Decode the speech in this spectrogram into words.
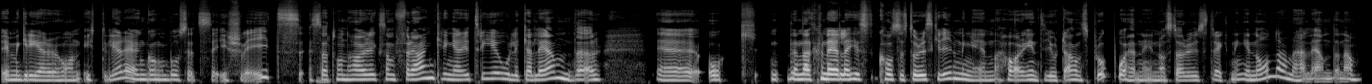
emigrerar hon ytterligare en gång och bosätter sig i Schweiz. Så att hon har liksom förankringar i tre olika länder. Eh, och den nationella konsthistorieskrivningen har inte gjort anspråk på henne i någon större utsträckning i någon av de här länderna.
